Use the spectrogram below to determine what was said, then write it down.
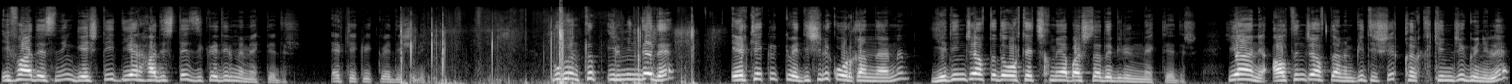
ifadesinin geçtiği diğer hadiste zikredilmemektedir. Erkeklik ve dişilik. Bugün tıp ilminde de erkeklik ve dişilik organlarının 7. haftada ortaya çıkmaya başladığı bilinmektedir. Yani 6. haftanın bitişi 42. gün ile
